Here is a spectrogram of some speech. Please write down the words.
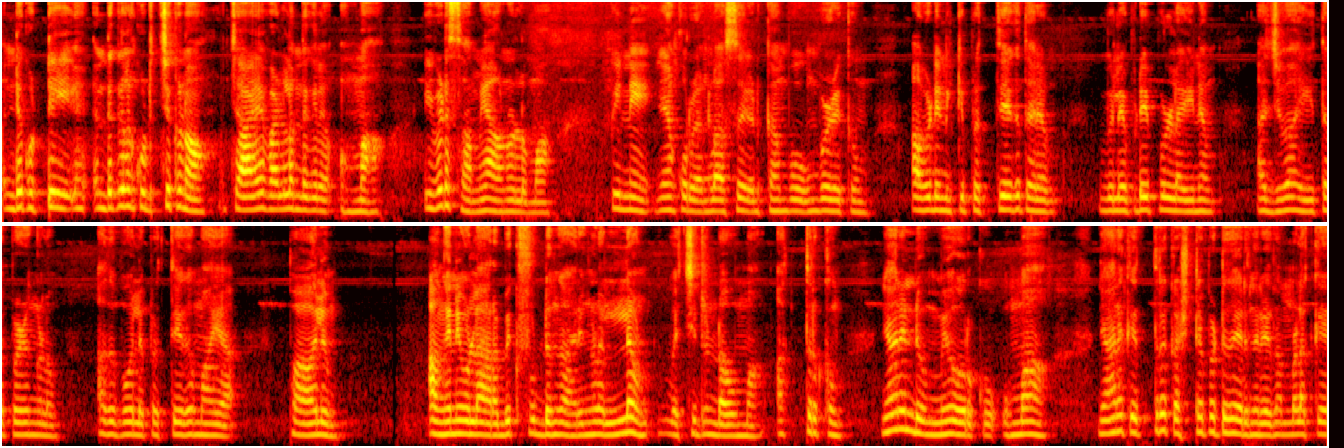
എന്റെ കുട്ടി എന്തെങ്കിലും കുടിച്ചിക്കണോ? ചായ വെള്ളം എന്തെങ്കിലും? ഉമ്മ ഇവിടെ സമയമാവണുള്ളൂ ഉമ്മ. പിന്നെ ഞാൻ ഖുർആൻ ക്ലാസ് എടുക്കാൻ പോകുമ്പോഴേക്കും അവിടെ എനിക്ക് പ്രത്യേക തരം വിലപിടിപ്പുള്ള ഇനം അജ്വ ഈത്തപ്പഴങ്ങളും അതുപോലെ പ്രത്യേകമായ പാലും അങ്ങനെയുള്ള അറബിക് ഫുഡും കാര്യങ്ങളെല്ലാം വെച്ചിട്ടുണ്ടാവും ഉമ്മ. അത്രക്കും. ഞാൻ എന്റെ ഉമ്മയെ ഓർക്കും. ഉമ്മ ഞാനൊക്കെ എത്ര കഷ്ടപ്പെട്ട് തരുന്നില്ലേ നമ്മളൊക്കെ.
